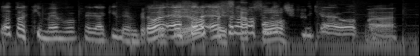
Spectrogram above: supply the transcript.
Já tô aqui mesmo, vou pegar aqui mesmo. Então essa, opa, essa era a nossa Netflix. É, opa. É.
